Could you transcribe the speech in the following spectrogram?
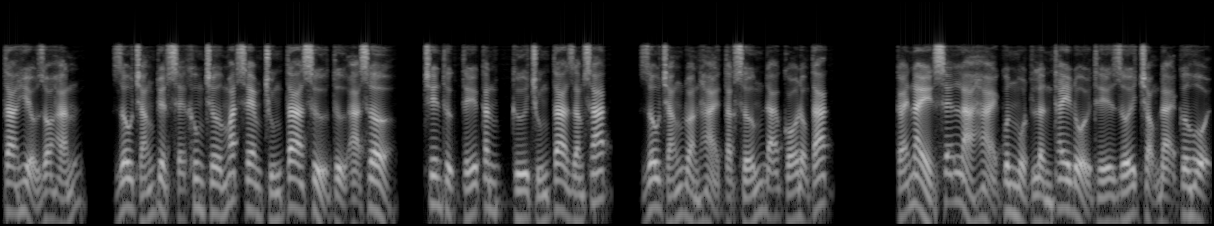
ta hiểu rõ hắn, dâu trắng tuyệt sẽ không trơ mắt xem chúng ta xử tử ả sơ, trên thực tế căn cứ chúng ta giám sát, dâu trắng đoàn hải tặc sớm đã có động tác. Cái này sẽ là hải quân một lần thay đổi thế giới trọng đại cơ hội.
